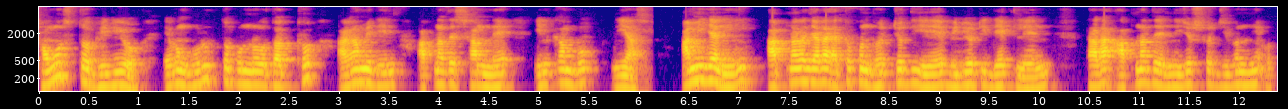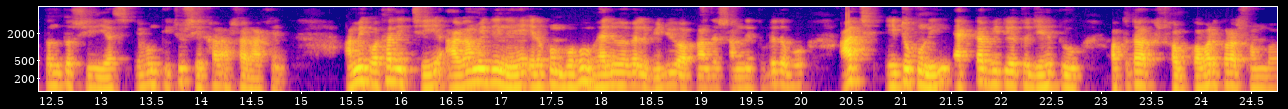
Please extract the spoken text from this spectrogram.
সমস্ত ভিডিও এবং গুরুত্বপূর্ণ তথ্য আগামী দিন আপনাদের সামনে ইনকাম বুক নিয়ে আসবে। আমি জানি আপনারা যারা এতক্ষণ ধৈর্য দিয়ে ভিডিওটি দেখলেন, তারা আপনাদের নিজস্ব জীবন নিয়ে অত্যন্ত সিরিয়াস এবং কিছু শেখার আশা রাখেন। আমি কথা দিচ্ছি, আগামী দিনে এরকম বহু ভ্যালুয়েবল ভিডিও আপনাদের সামনে তুলে দেবো আজ এইটুকুনি, একটা ভিডিও তো যেহেতু অতটা সব কভার করা সম্ভব।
